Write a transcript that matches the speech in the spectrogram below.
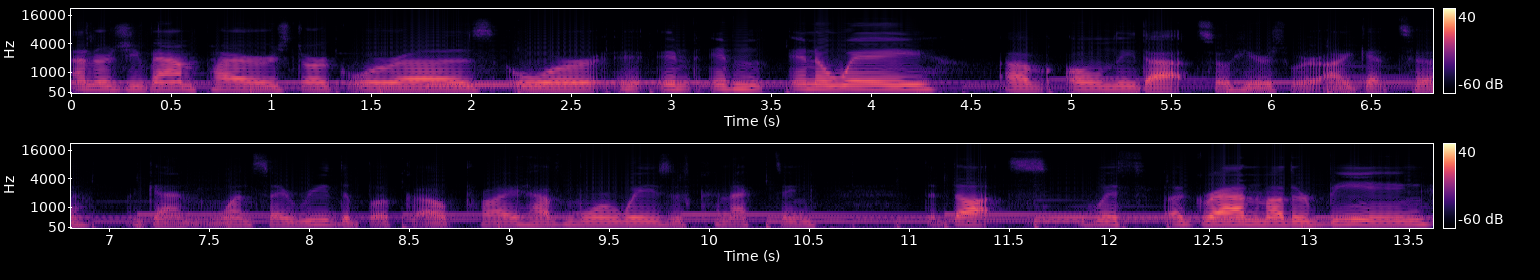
energy vampires dark auras or in in in a way of only that. So here's where i get to again once i read the book i'll probably have more ways of connecting the dots with a grandmother being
